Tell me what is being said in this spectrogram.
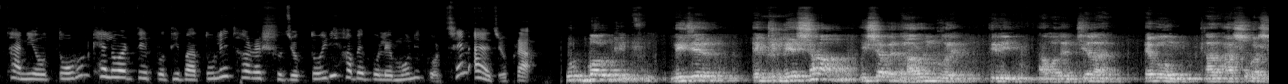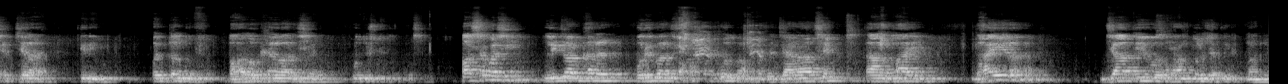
স্থানীয় তরুণ খেলোয়াড়দের প্রতিভা তুলে ধরার সুযোগ তৈরি হবে বলে মনে করছেন আয়োজকরা। ফুটবলকে নিজের একটি নেশা হিসাবে ধারণ করে তিনি আমাদের জেলায় এবং তার আশেপাশের জেলায় তিনি অত্যন্ত ভালো খেলোয়াড় হিসেবে প্রতিষ্ঠিত হয়েছেন। পাশাপাশি লিটন খানের পরিবার আপনাদের জানা আছে, তার ভাই, ভাইয়েরা জাতীয় ও আন্তর্জাতিক মানে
